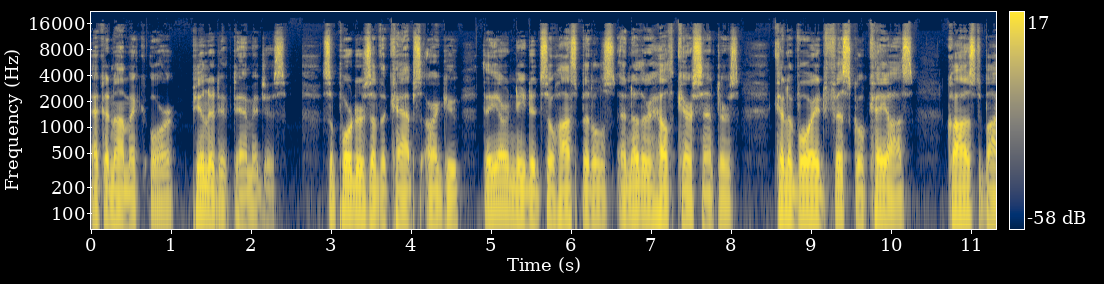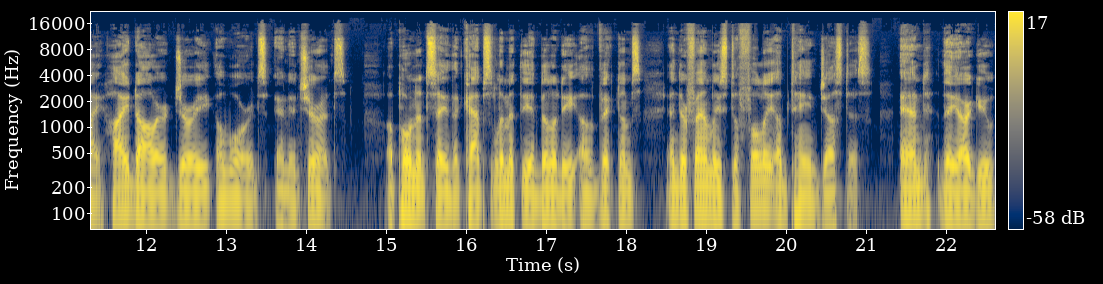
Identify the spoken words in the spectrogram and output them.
economic or punitive damages. Supporters of the caps argue they are needed so hospitals and other healthcare centers can avoid fiscal chaos caused by high dollar jury awards and insurance. Opponents say the caps limit the ability of victims and their families to fully obtain justice. And, they argue,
